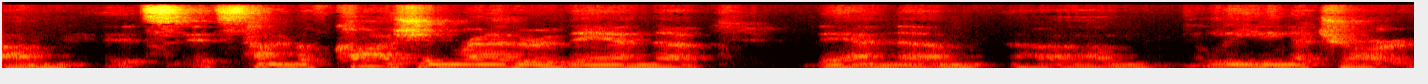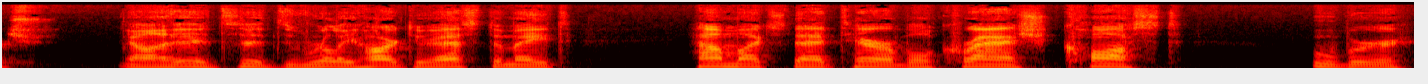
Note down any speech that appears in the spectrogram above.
um, it's it's time of caution rather than uh, than um, um, leading a charge. No, it's it's really hard to estimate how much that terrible crash cost Uber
